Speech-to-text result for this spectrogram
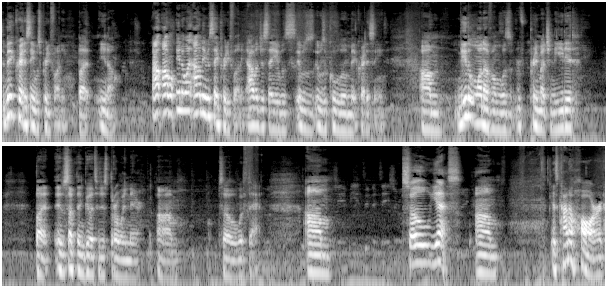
the mid credit scene was pretty funny, but you know, I, I you know what I don't even say pretty funny. I would just say it was it was it was a cool little mid credit scene. Um, neither one of them was pretty much needed but it was something good to just throw in there. Um, so with that, um, so yes, um, it's kind of hard.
